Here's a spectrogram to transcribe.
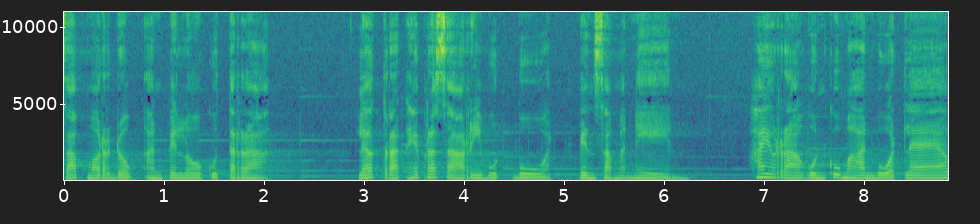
ทรัพย์มรดกอันเป็นโลกุตระ แล้วตรัสให้พระสารีบุตรบวชเป็นสามเณรให้ราหุลกุมารบวชแล้ว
